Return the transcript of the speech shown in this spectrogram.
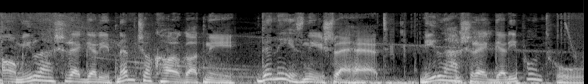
A Millás reggelit nem csak hallgatni, de nézni is lehet. millásreggeli.hu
